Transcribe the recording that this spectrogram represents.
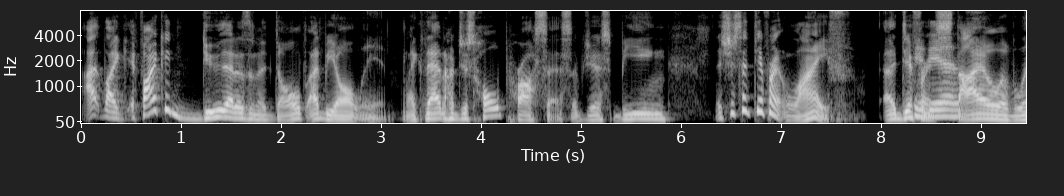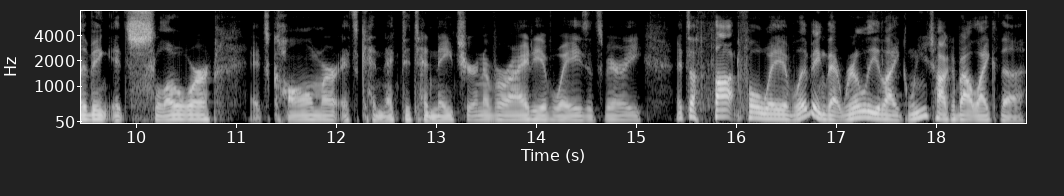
I like if I could do that as an adult, I'd be all in. Like that just whole process of just being it's just a different life, a different style of living. It's slower, it's calmer, it's connected to nature in a variety of ways. It's very it's a thoughtful way of living that really like when you talk about like the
